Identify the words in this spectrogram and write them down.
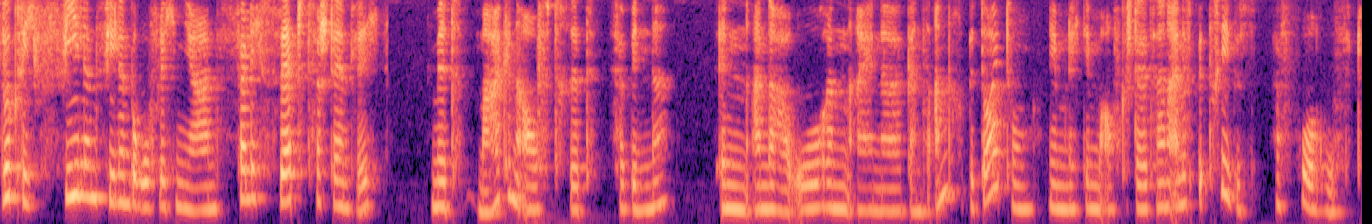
wirklich vielen, vielen beruflichen Jahren völlig selbstverständlich mit Markenauftritt verbinde, in anderer Ohren eine ganz andere Bedeutung, nämlich dem Aufgestelltsein eines Betriebes, hervorruft.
